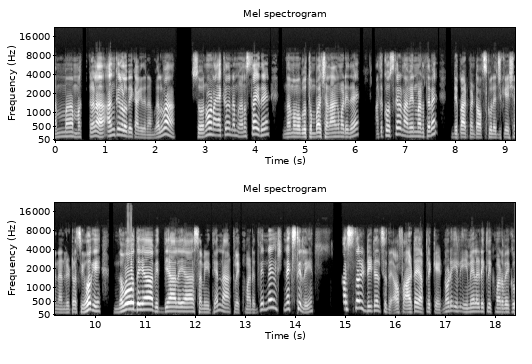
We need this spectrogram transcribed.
ನಮ್ಮ ಮಕ್ಕಳ ಅಂಕಗಳು ಬೇಕಾಗಿದೆ ನಮ್ಗಲ್ವಾ ಸೊ ನೋಡೋಣ, ಯಾಕಂದ್ರೆ ನಮ್ಗೆ ಅನಿಸ್ತಾ ಇದೆ, ನಮ್ಮ ಮಗು ತುಂಬಾ ಚೆನ್ನಾಗಿ ಮಾಡಿದೆ. ಅದಕ್ಕೋಸ್ಕರ ನಾವೇನ್ ಮಾಡ್ತೇವೆ? Department of school education and literacy ಹೋಗಿ ನವೋದಯ ವಿದ್ಯಾಲಯ ಸಮಿತಿಯನ್ನ ಕ್ಲಿಕ್ ಮಾಡಿದ್ವಿ. ನೆಕ್ಸ್ಟ್ ಇಲ್ಲಿ ಪರ್ಸನಲ್ ಡೀಟೇಲ್ಸ್ ಇದೆ ಆಫ್ ಆರ್ ಟಿ ಅಪ್ಲಿಕೇಟ್ ನೋಡಿ, ಇಲ್ಲಿ ಇಮೇಲ್ ಐ ಡಿ ಕ್ಲಿಕ್ ಮಾಡಬೇಕು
